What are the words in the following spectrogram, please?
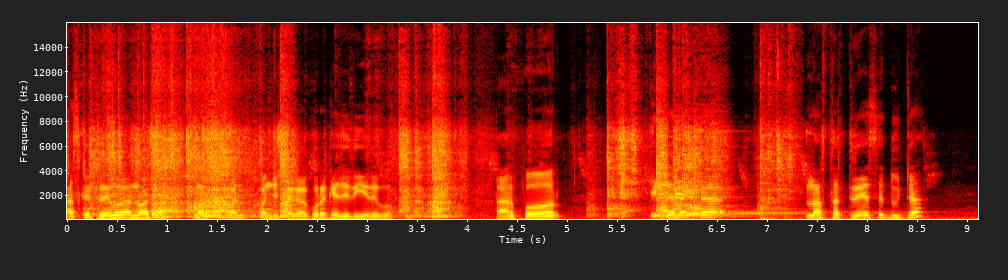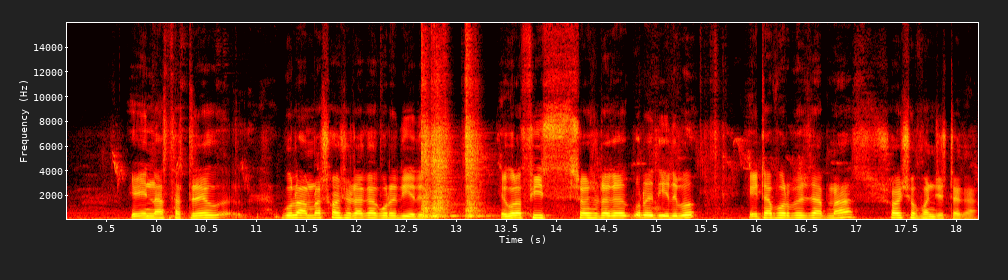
আজকে ট্রেগুলো নশো নশো পঞ্চ- পঞ্চাশ টাকা করে কেজি দিয়ে দেবো। তারপর এখানে একটা নাস্তার ট্রে আছে দুইটা। এই নাস্তার ট্রেগুলো আমরা ছয়শো টাকা করে দিয়ে দেবো। এগুলো ফিস ছয়শো টাকা করে দিয়ে দেবো। এটা পড়বে যে আপনার ছয়শো পঞ্চাশ টাকা।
